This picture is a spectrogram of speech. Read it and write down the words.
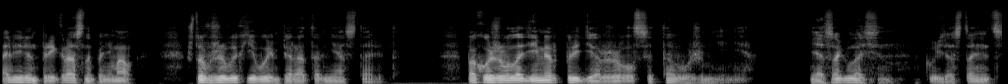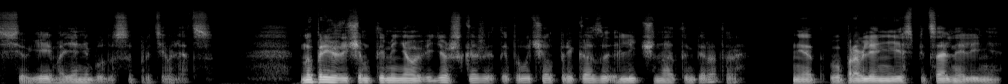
Аверин прекрасно понимал, что в живых его император не оставит. Похоже, Владимир придерживался того же мнения. Я согласен. Кузя останется с Сергеем, а я не буду сопротивляться. Но прежде чем ты меня уведешь, скажи, ты получал приказы лично от императора? Нет, в управлении есть специальная линия.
